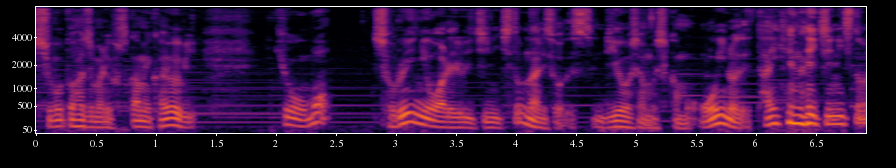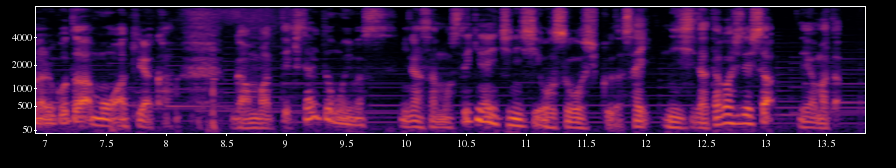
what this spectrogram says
仕事始まり2日目火曜日、今日も書類に追われる一日となりそうです。利用者もしかも多いので大変な一日となることはもう明らか。頑張っていきたいと思います。皆さんも素敵な一日お過ごしください。西田隆でした。ではまた。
